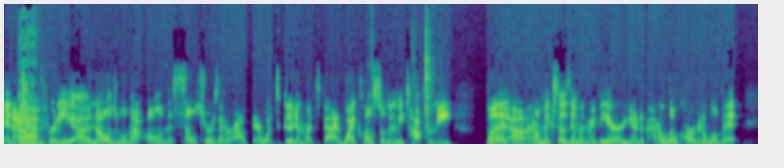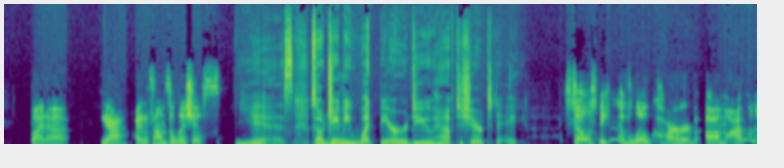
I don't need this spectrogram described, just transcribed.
And I Oh. am pretty uh, knowledgeable about all of the seltzers that are out there, what's good and what's bad. White Claw is still gonna be top for me, but uh, and I'll mix those in with my beer, you know, to kind of low carb it a little bit. But uh, yeah, that sounds delicious. Yes. So, Jamie, what beer do you have to share today? So speaking of low carb, um, I want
